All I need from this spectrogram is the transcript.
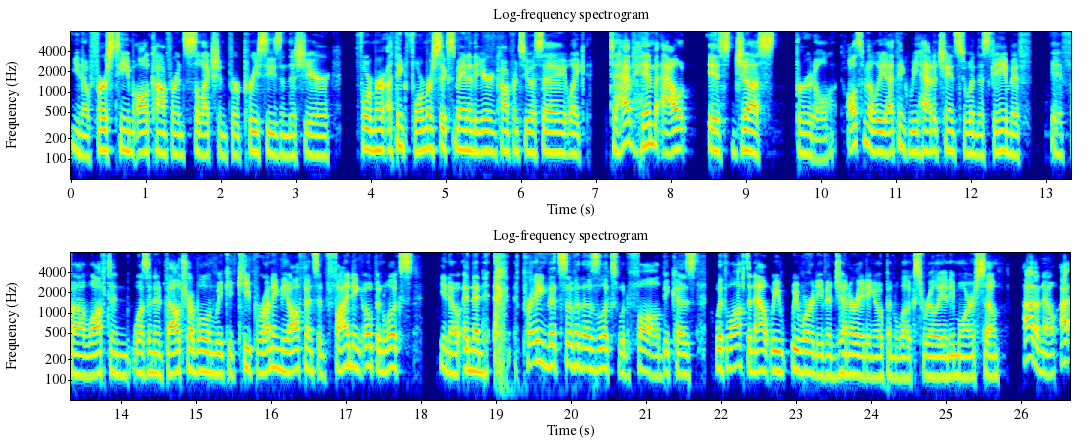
you know first team All Conference selection for preseason this year. Former, I think, former sixth man of the year in Conference USA. Like to have him out is just brutal. Ultimately, I think we had a chance to win this game if if uh, Lofton wasn't in foul trouble and we could keep running the offense and finding open looks, you know, and then praying that some of those looks would fall because with Lofton out, we we weren't even generating open looks really anymore. So I don't know. I,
